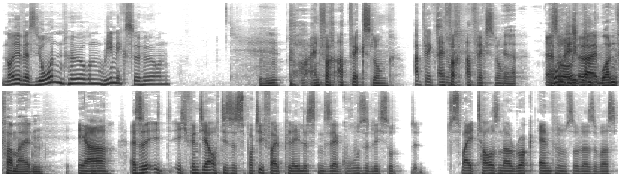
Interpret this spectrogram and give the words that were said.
neue Versionen hören, Remixe hören, Mhm. Boah, einfach Abwechslung. Abwechslung. Einfach Abwechslung. Ja. Also, Hungrig äh, bleiben. One vermeiden. ja, also ich, ich finde ja auch diese Spotify-Playlisten sehr gruselig, so 2000er Rock-Anthems oder sowas.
